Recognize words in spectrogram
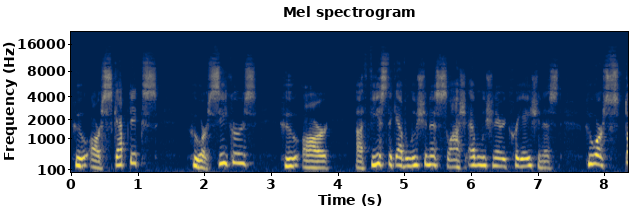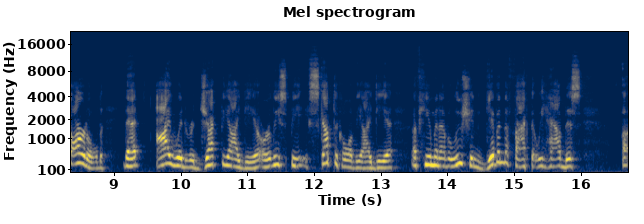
who are skeptics, who are seekers, who are uh, theistic evolutionists slash evolutionary creationists, who are startled that I would reject the idea, or at least be skeptical of the idea of human evolution, given the fact that we have this uh,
